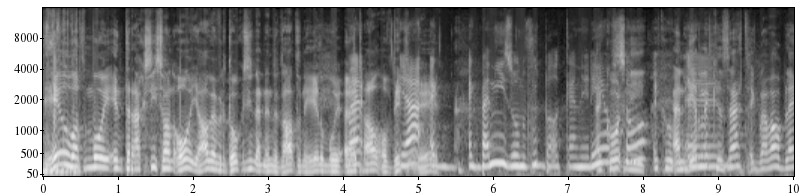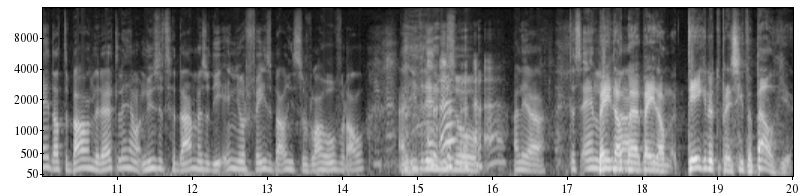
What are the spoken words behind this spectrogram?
heel wat mooie interacties van, oh ja, we hebben het ook gezien. En inderdaad een hele mooie Maar- uithaal of dit. Ja, nee. ik, ik ben niet zo'n voetbalkenner, Ik of ook zo. niet. Ik ook En niet. eerlijk Eh. gezegd, ik ben wel blij dat de ballen eruit liggen, want nu is het gedaan met zo die in-your-face Belgische vlag overal. En iedereen die zo... Allee ja, het is eindelijk ben, je dan, gedaan. eh, ben je dan tegen het principe België?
